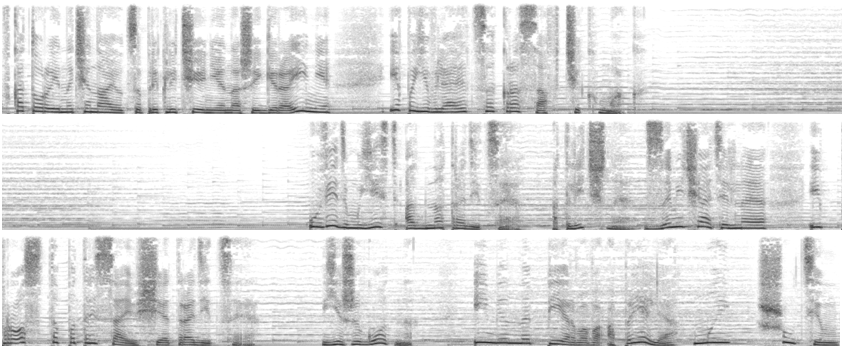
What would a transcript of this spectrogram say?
в которой начинаются приключения нашей героини и появляется красавчик-маг. Ведьм есть одна традиция. Отличная, замечательная и просто потрясающая традиция. Ежегодно, именно 1 апреля мы шутим.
